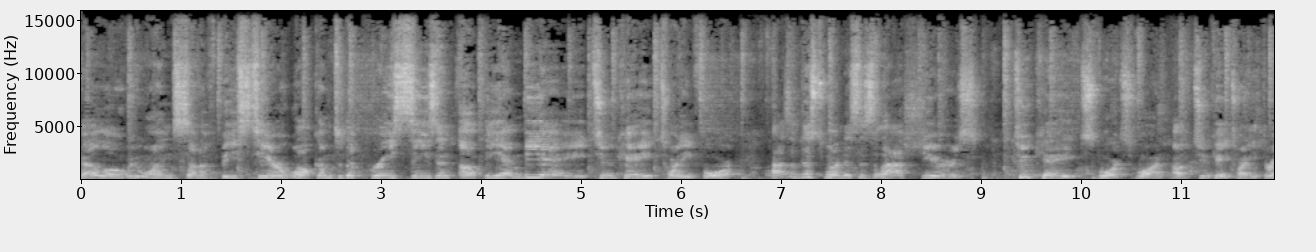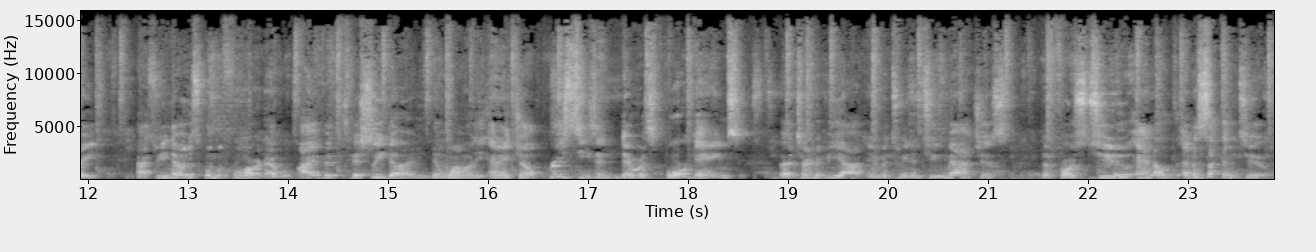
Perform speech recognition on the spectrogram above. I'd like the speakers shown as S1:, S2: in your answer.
S1: Hello everyone, Son of Beast here. Welcome to the preseason of the NBA 2K24. As of this one, this is last year's 2K Sports one of 2K23. As we noticed from before that I've officially done the one of the NHL preseason. There was four games that turned to be out in between the two matches. The first two and, a, and the second two.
